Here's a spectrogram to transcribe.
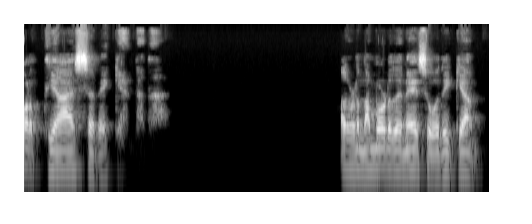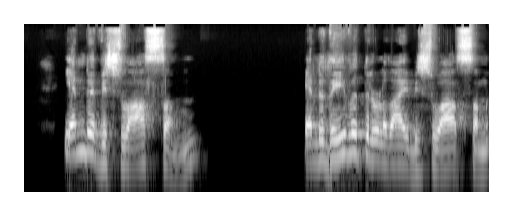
പ്രത്യാശ വയ്ക്കേണ്ടത് അതുകൊണ്ട് നമ്മോട് തന്നെ ചോദിക്കാം എന്റെ വിശ്വാസം എന്റെ ദൈവത്തിലുള്ളതായ വിശ്വാസം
